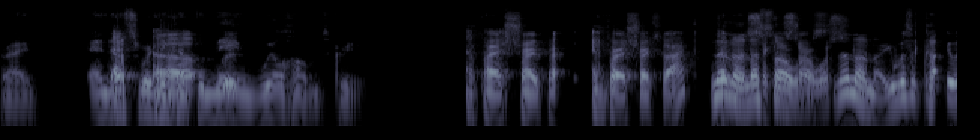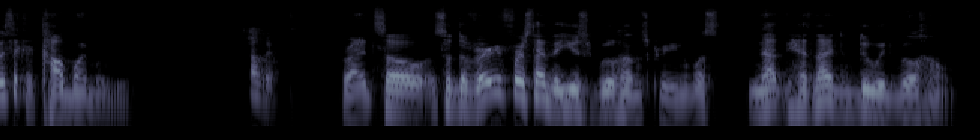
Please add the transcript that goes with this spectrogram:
right? And that's where they got the Uh, name Wilhelm scream. Empire Strike Empire Strikes Back. No, That no, not the Star Wars. No, no, no. It was a it was like a cowboy movie. Okay. Right. So so the very first time they used Wilhelm scream was not has nothing to do with Wilhelm.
